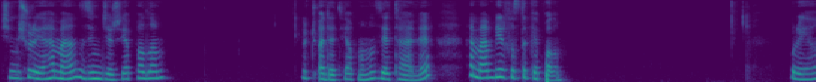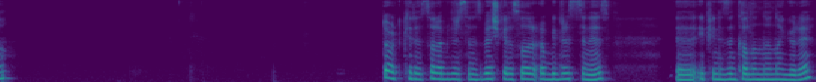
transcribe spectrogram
Şimdi şuraya hemen zincir yapalım. 3 adet yapmamız yeterli. Hemen bir fıstık yapalım. Buraya dört kere sarabilirsiniz, beş kere sarabilirsiniz. Ee, ipinizin kalınlığına göre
